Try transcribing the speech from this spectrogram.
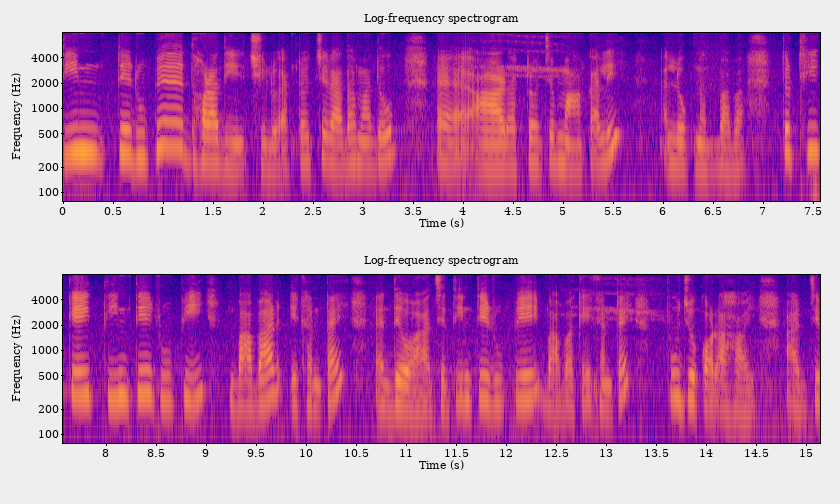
তিনটে রূপে ধরা দিয়েছিল। একটা হচ্ছে রাধা মাধব আর একটা হচ্ছে মা কালী লোকনাথ বাবা। তো ঠিক এই তিনটে রূপই বাবার এখানটায় দেওয়া আছে। তিনটে রূপে বাবাকে এখানটায় পুজো করা হয়। আর যে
